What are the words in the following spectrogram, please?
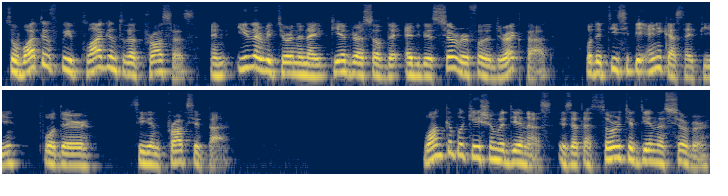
So what if we plug into that process and either return an IP address of the AWS server for the direct path or the TCP Anycast IP for their CDN proxied path? One complication with DNS is that authoritative DNS server,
